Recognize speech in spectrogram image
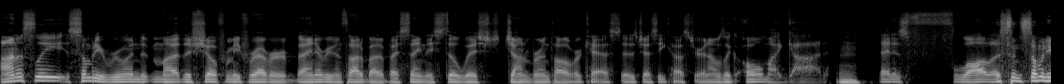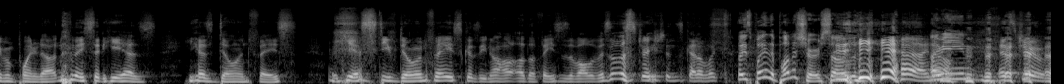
honestly, somebody ruined my, this show for me forever. But I never even thought about it by saying they still wished Jon Bernthal were cast as Jesse Custer, and I was like, oh my god, Mm. that is flawless. And someone even pointed out and they said he has he has Dillon face. Like he has Steve Dillon face because you know how all the faces of all of his illustrations kind of look. Well, he's playing the punisher so yeah, I, know. i mean it's true.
